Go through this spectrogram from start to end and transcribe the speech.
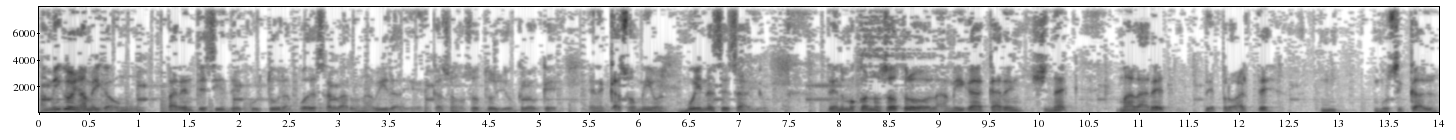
Amigos y amigas, un paréntesis de cultura puede salvar una vida y en el caso de nosotros yo creo que en el caso mío es muy necesario. Tenemos con nosotros la amiga Karen Schneck Malaret de ProArte Musical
